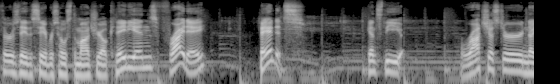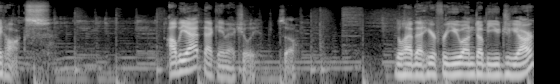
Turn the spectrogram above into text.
Thursday, the Sabres host the Montreal Canadiens. Friday, Bandits against the Rochester Knighthawks. I'll be at that game, actually. So you'll have that here for you on WGR.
